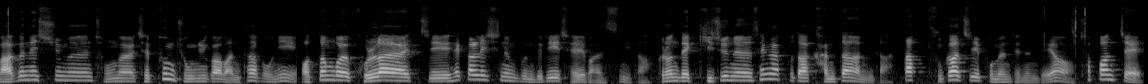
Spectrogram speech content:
마그네슘은 정말 제품 종류가 많다 보니 어떤 걸 골라야 할지 헷갈리시는 분들이 제일 많습니다. 그런데 기준은 생각보다 간단합니다. 딱 두 가지 보면 되는데요. 첫 번째,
